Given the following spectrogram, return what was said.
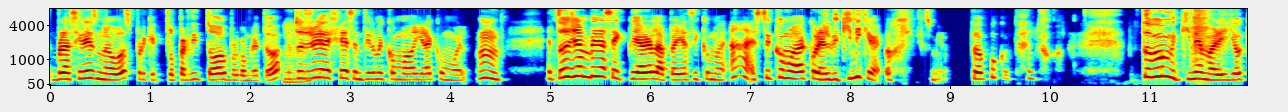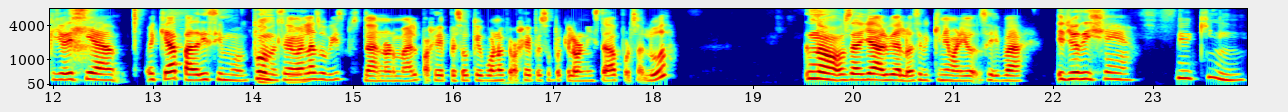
brasiles nuevos, porque lo perdí todo por completo. Entonces, yo ya dejé de sentirme cómoda y era como el, mm. Entonces, ya en vez de hacer- llegar a la playa así como de, ah, estoy cómoda con el bikini que, ay, Dios mío, contar algo. Tuve un bikini amarillo que yo decía, me queda padrísimo. Pum, se me van las boobies, pues nada, normal, bajé de peso, qué bueno que bajé de peso porque lo necesitaba por salud. No, o sea, ya olvídalo, ese bikini amarillo se iba. Y yo dije, mi bikini.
